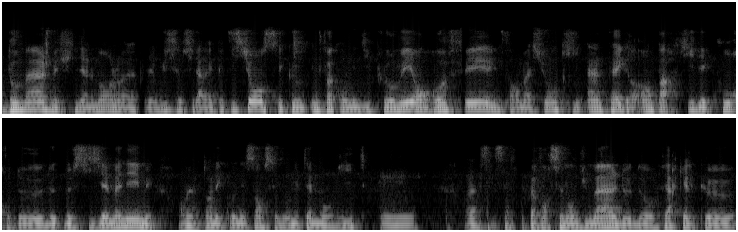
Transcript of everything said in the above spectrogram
dommage, mais finalement, la pédagogie, c'est aussi la répétition. C'est qu'une fois qu'on est diplômé, on refait une formation qui intègre en partie des cours de, sixième année, mais en même temps, les connaissances évoluent tellement vite que voilà, ça ne fait pas forcément du mal de, refaire quelques,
